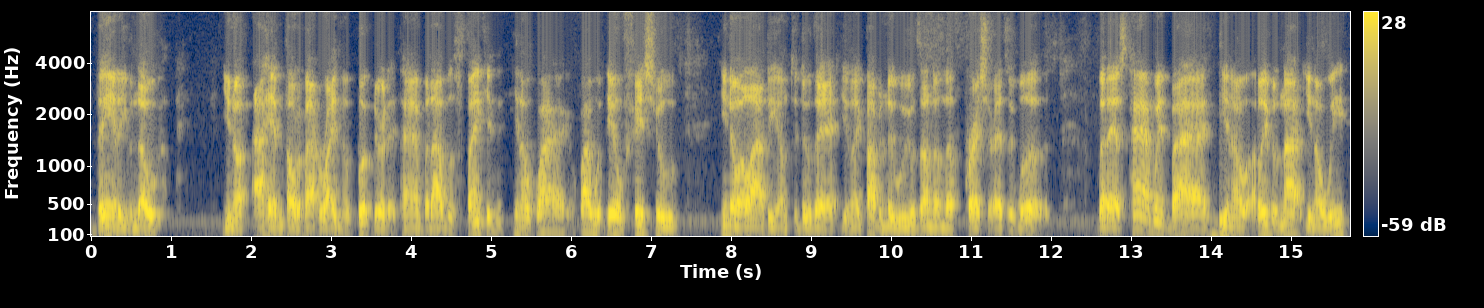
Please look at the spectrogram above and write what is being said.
then, even though you know, I hadn't thought about writing a book during that time, but I was thinking, you know, why why would the officials, you know, allow them to do that? You know, they probably knew we was under enough pressure as it was. But as time went by, you know, believe it or not, you know, we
